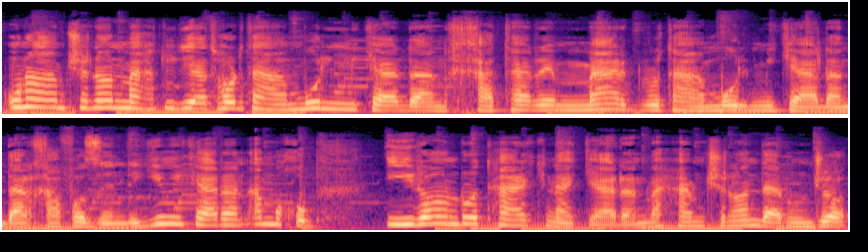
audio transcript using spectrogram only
اونها همچنان محدودیت ها رو تحمل می‌کردن خطر مرگ رو تحمل می‌کردن در خفا زندگی می‌کردن. اما خب ایران رو ترک نکردن و همچنان در اونجا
